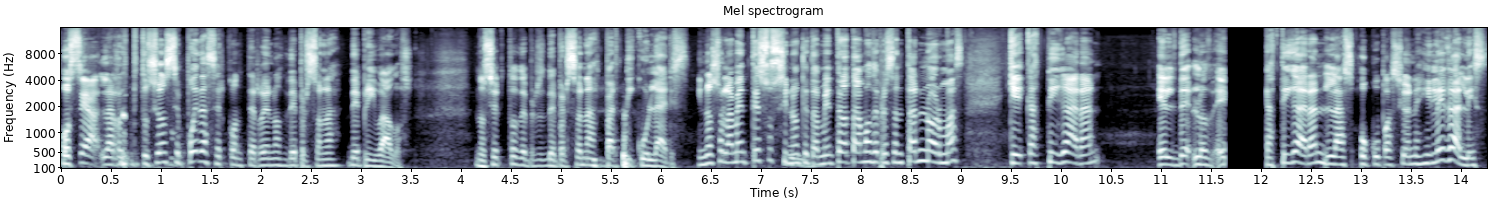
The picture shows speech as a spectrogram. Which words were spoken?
O sea, la restitución se puede hacer con terrenos de personas, de privados. ¿no es cierto?, de, de personas particulares. Y no solamente eso, sino que también tratamos de presentar normas que castigaran el de, los, castigaran las ocupaciones ilegales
